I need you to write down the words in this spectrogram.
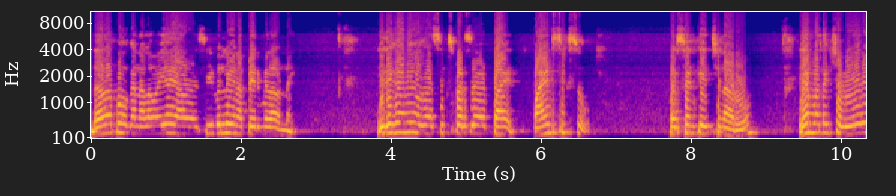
దాదాపు ఒక నలభై యాభై సి ఈయన పేరు మీద ఉన్నాయి. ఇది కానీ ఒక six percent point point six పర్సెంట్కి ఇచ్చినారు. ఏం అధ్యక్ష వేరే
